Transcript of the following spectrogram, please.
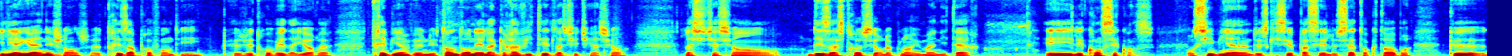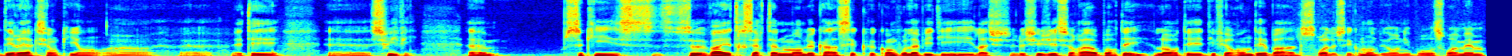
il y a eu un échange très approfondi, que j'ai trouvé d'ailleurs euh, très bienvenu, étant donné la gravité de la situation, la situation désastreuse sur le plan humanitaire et les conséquences, aussi bien de ce qui s'est passé le 7 octobre que des réactions qui ont euh, été suivies. Ce qui va être certainement le cas, c'est que, comme vous l'avez dit, le sujet sera abordé lors des différents débats, soit le segment de haut niveau, soit même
